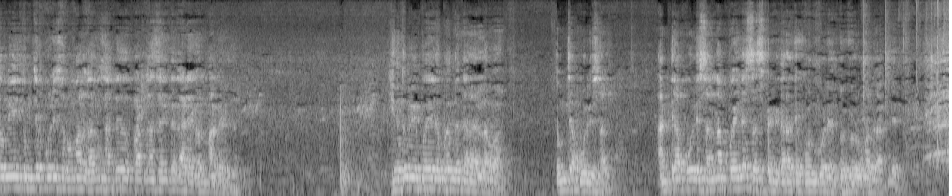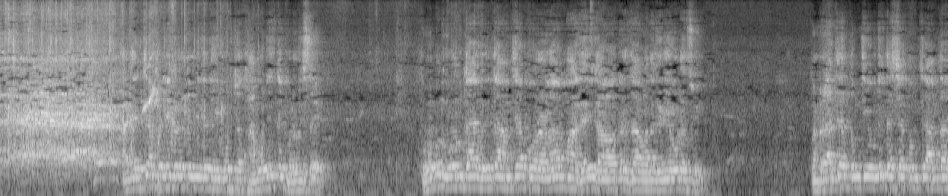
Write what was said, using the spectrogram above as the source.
तुम्ही तुमचे पोलीस रुमाल घालून सांगते पाटला सांगितलं गाड्या घालून माघारी हे तुम्ही पहिलं बंद करायला लावा तुमच्या पोलिसाला. आणि त्या पोलिसांना पहिले सस्पेंड करा ते कोण कोण आहेत. बघू रुमाल घातले आणि याच्या पलीकडे तुम्ही जर ही गोष्ट थांबवलीच नाही फडणवीस साहेब. होऊन होऊन काय होईल तर आमच्या पोराला माघारी गावाकडे जावं लागेल एवढंच होईल. पण राज्यात तुमची एवढी दशा तुमचे आमदार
